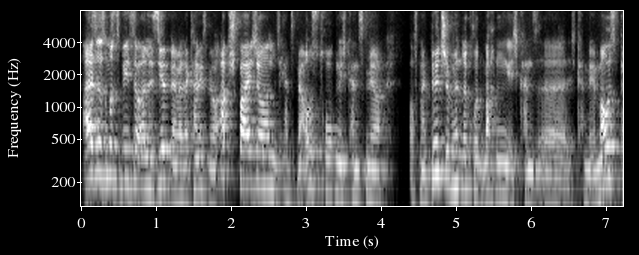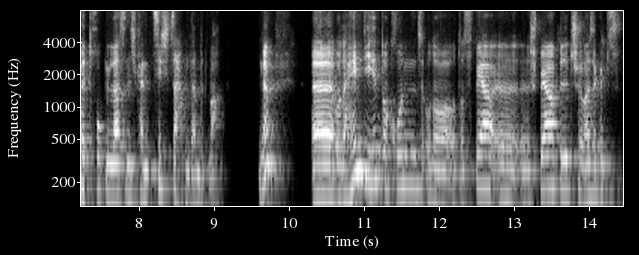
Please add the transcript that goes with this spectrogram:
Also es muss visualisiert werden, weil da kann ich es mir auch abspeichern, ich kann es mir ausdrucken, ich kann es mir auf meinen Bildschirmhintergrund machen, ich kann, äh, ich kann mir ein Mauspad drucken lassen, ich kann zig Sachen damit machen. Ne? Äh, oder Handy-Hintergrund oder, oder Sperr, äh, Sperrbildschirm. Also gibt es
